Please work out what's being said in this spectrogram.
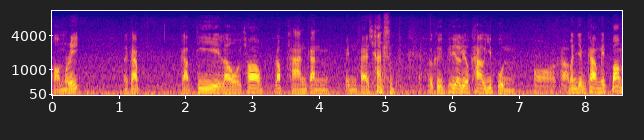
หอมมะลินะครับ กับที่เราชอบรับทานกันเป็นแฟชั่น ก็คือที่เราเรียกว่าข้าวญี่ปุ่น อ๋อครับมันจะเป็นข้าวเม็ดป้อม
